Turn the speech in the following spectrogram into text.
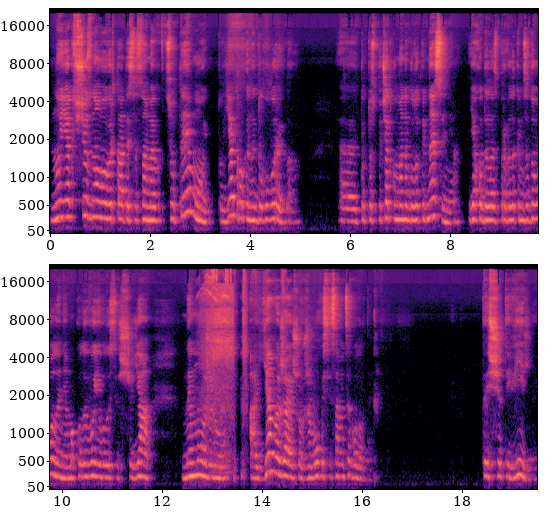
Ну, якщо знову вертатися саме в цю тему, то я трохи не договорила. Е, Тобто, спочатку в мене було піднесення, я ходила з превеликим задоволенням, а коли виявилося, що я не можу. А я вважаю, що в живописі саме це головне. Те, що ти вільний.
